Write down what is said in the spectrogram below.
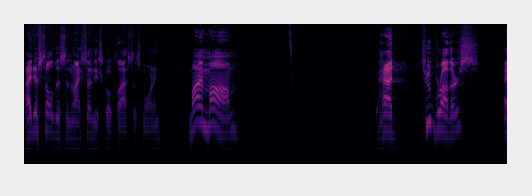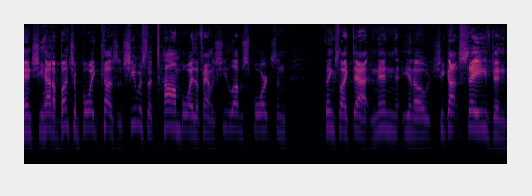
I just told this in my Sunday school class this morning. My mom had two brothers, and she had a bunch of boy cousins. She was the tomboy of the family. She loved sports and things like that. And then, you know, she got saved and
